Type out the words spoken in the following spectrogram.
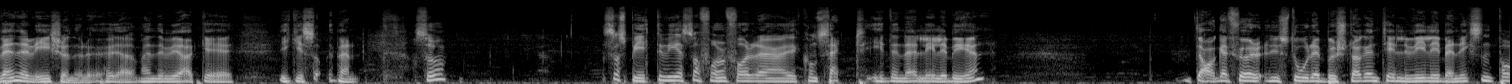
venner, vi, skjønner du. Ja, men vi har ikke, ikke så Men så så spilte vi en sånn form for eh, konsert i den der lille byen. Dagen før den store bursdagen til Willy Bendiksen på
